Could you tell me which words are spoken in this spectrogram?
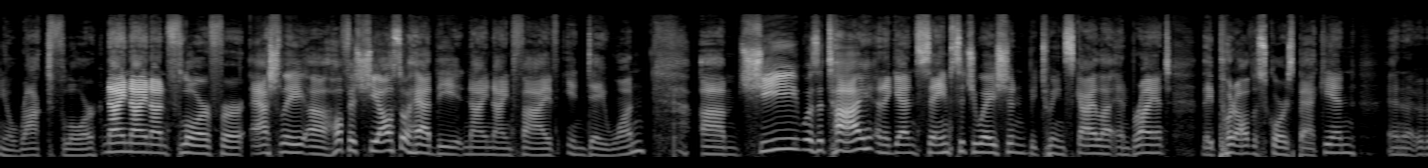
you know, rocked floor. Nine nine on floor for Ashley uh. She also had the nine nine five in day one. Um, she was a tie, and again, same situation between Skyla and Bryant. They put all the scores back in, and uh,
